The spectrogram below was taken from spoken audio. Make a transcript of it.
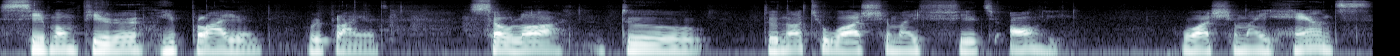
Simon Peter replied, replied, So Lord, do, do not wash my feet only, wash my hands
